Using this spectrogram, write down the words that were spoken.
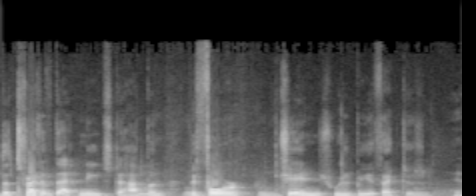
the threat of that needs to happen hmm. Hmm. before change will be effected. Yeah.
